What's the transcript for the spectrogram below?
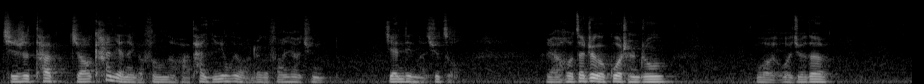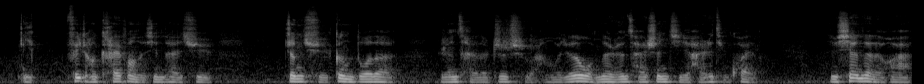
其实他只要看见那个风的话，他一定会往这个方向去坚定的去走。然后在这个过程中，我我觉得以非常开放的心态去争取更多的人才的支持吧。我觉得我们的人才升级还是挺快的。就现在的话，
